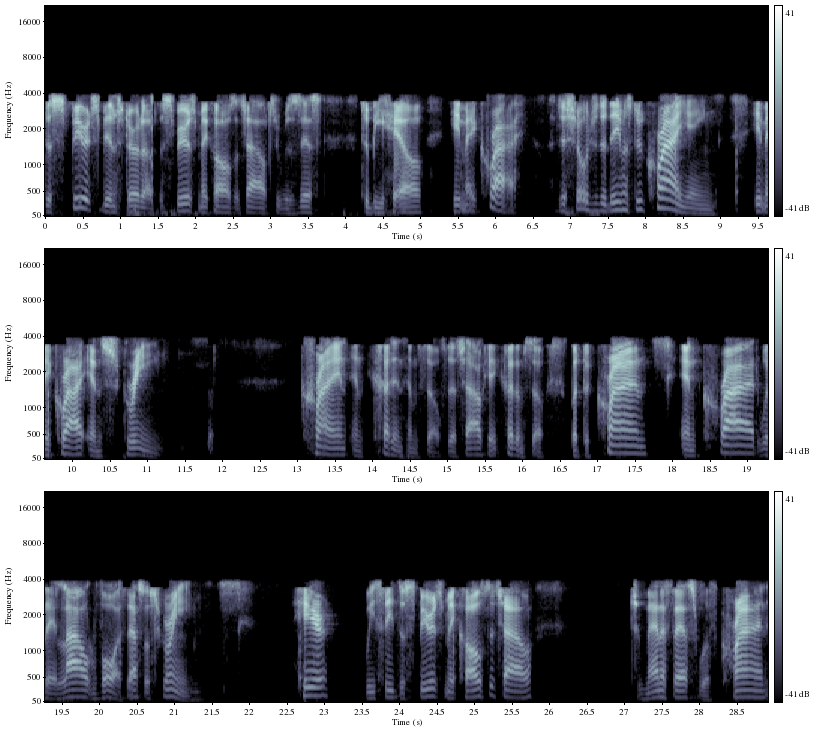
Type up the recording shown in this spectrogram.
The spirits being stirred up. The spirits may cause the child to resist to be held. He may cry. I just showed you the demons do crying. He may cry and scream. Crying and cutting himself. The child can't cut himself. But the crying and cried with a loud voice, that's a scream. Here we see the spirits may cause the child to manifest with crying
